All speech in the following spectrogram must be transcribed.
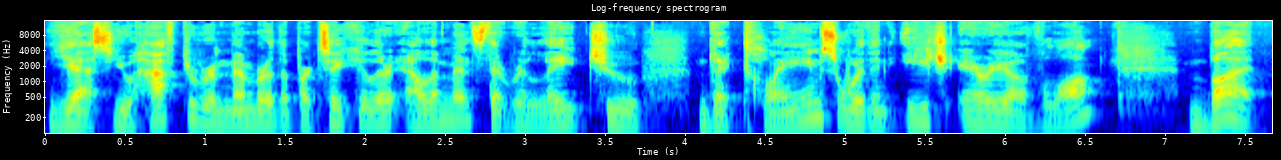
yes you have to remember the particular elements that relate to the claims within each area of law but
